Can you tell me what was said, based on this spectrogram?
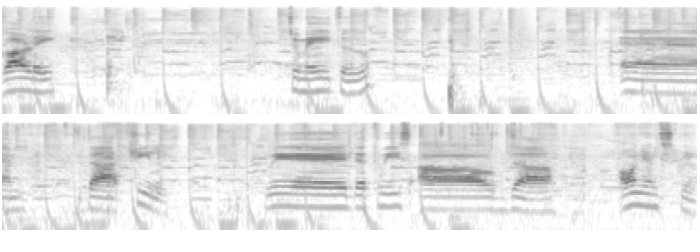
garlic, tomato, and the chili with the twist of the onion string.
